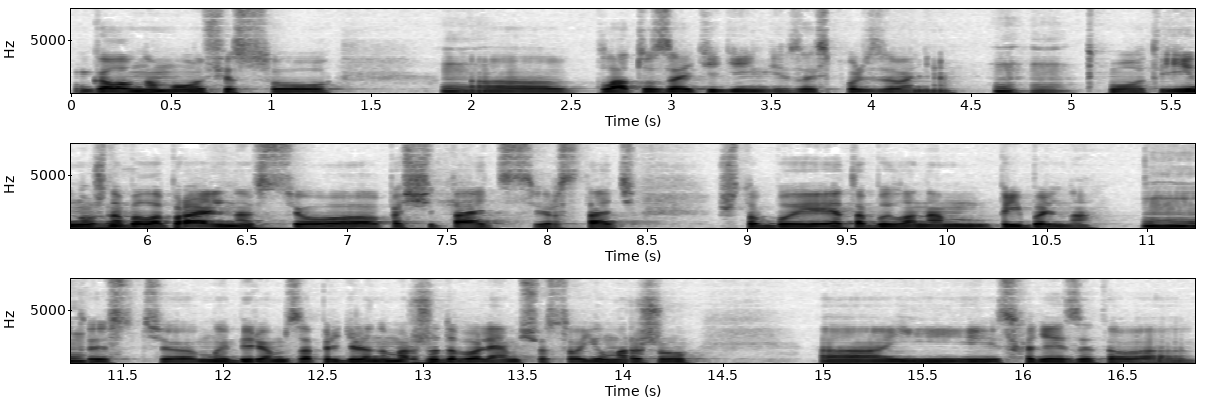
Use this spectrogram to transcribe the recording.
головному офису, угу. плату за эти деньги, за использование. Угу. Вот. И нужно было правильно все посчитать, сверстать, чтобы это было нам прибыльно. Угу. То есть мы берем за определенную маржу, добавляем еще свою маржу, и исходя из этого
